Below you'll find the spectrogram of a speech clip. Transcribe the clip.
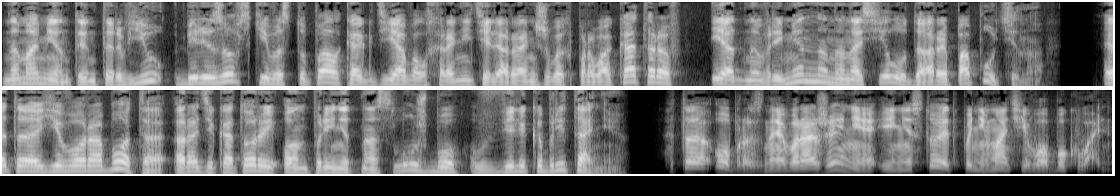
На момент интервью Березовский выступал как дьявол-хранитель оранжевых провокаторов и одновременно наносил удары по Путину. Это его работа, ради которой он принят на службу в Великобританию. Это образное выражение, и не стоит понимать его буквально.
